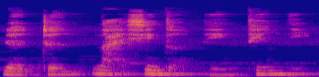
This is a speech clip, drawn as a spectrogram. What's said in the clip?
认真耐心的聆听你。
